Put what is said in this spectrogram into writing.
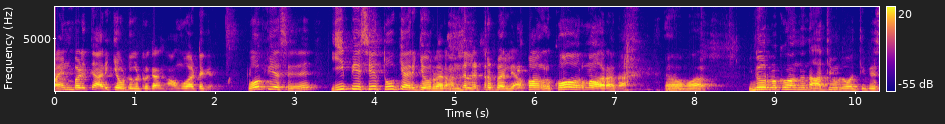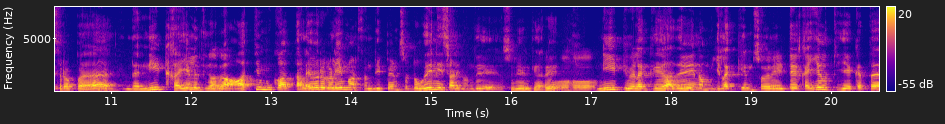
பயன்படுத்தி அறிக்கை விட்டுக்கிட்டு இருக்காங்க அவங்க வாட்டுக்கு ஓபிஎஸ் இபிஎஸ்ஸே தூக்கி அறிக்கை விடுறாரு அந்த லெட்டர் பேர்லயே. அப்ப அவங்களுக்கு கோவம் வருமா வராதா? ஆமா. இன்னொரு பக்கம் வந்து இந்த அதிமுக பத்தி பேசுறப்ப இந்த நீட் கையெழுத்துக்காக அதிமுக தலைவர்களையும் நான் சந்திப்பேன்னு சொல்லிட்டு உதயநிதி ஸ்டாலின் வந்து சொல்லியிருக்காரு. நீட் விலக்கு அதுவே நம் இலக்குன்னு சொல்லிட்டு கையெழுத்து இயக்கத்தை.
